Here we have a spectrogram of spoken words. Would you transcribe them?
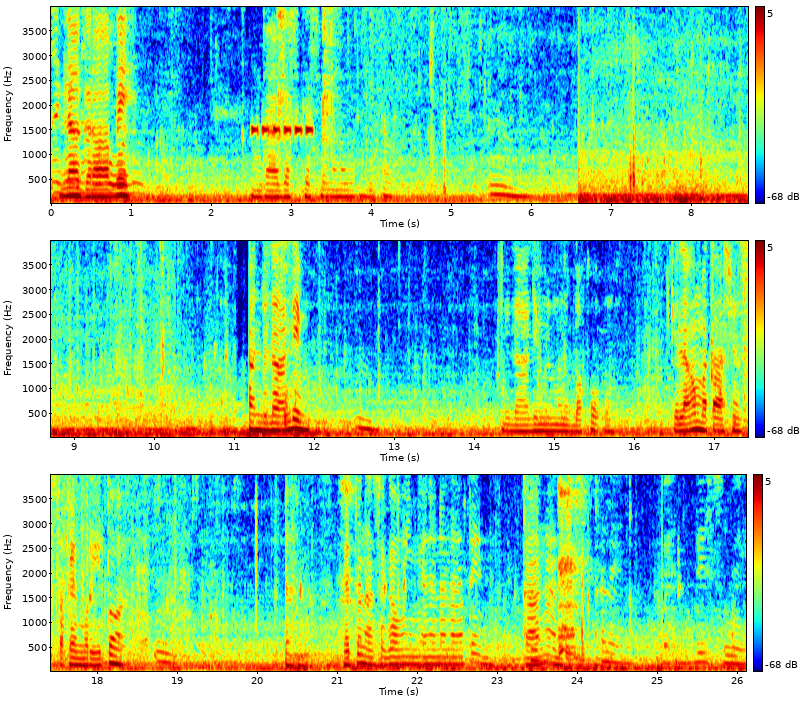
Hala, grabe. Ang gagasgas yung ano dito. Ang lalalim. Nilalim ng mga bako. Oh. Kailangan mataas yung sasakyan mo rito. ah. Ito, nasa gawing ano na natin. Kanan. Alin? This way.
